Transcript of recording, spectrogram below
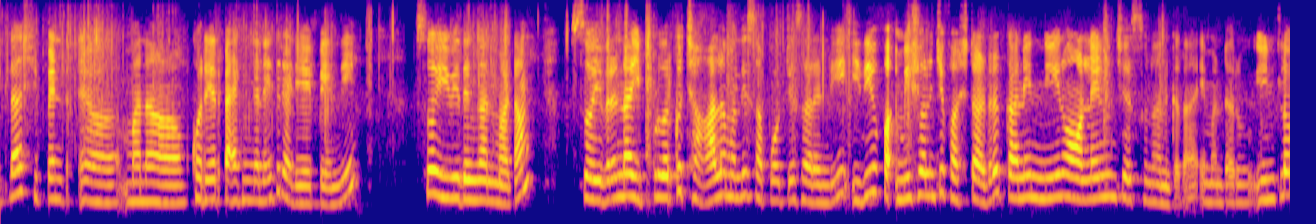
ఇట్లా షిప్ అండ్ మన కొరియర్ ప్యాకింగ్ అనేది రెడీ అయిపోయింది. సో ఈ విధంగా అనమాట సో ఎవరైనా ఇప్పటి వరకు చాలామంది సపోర్ట్ చేశారండి. ఇది మీషో నుంచి ఫస్ట్ ఆర్డర్ కానీ నేను ఆన్లైన్ నుంచి చేస్తున్నాను కదా ఏమంటారు? ఇంట్లో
